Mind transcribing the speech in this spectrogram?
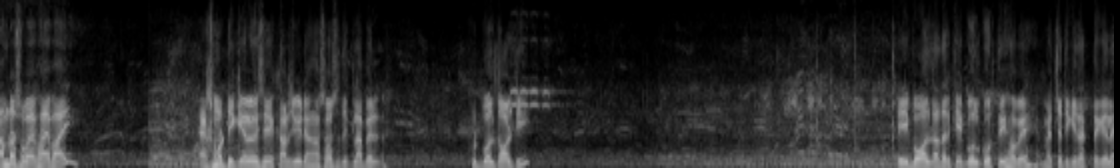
আমরা সবাই ভাই ভাই। এখনও টিকে রয়েছে কার্জুইডাঙ্গা সরস্বতী ক্লাবের ফুটবল দলটি। এই বল তাদেরকে গোল করতেই হবে ম্যাচে টিকে থাকতে গেলে।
